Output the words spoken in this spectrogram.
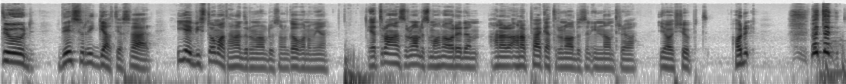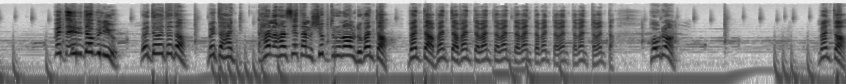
Dude, det är så riggat, jag svär. Jag visste om att han hade Ronaldo så de gav honom igen. Jag tror hans Ronaldo som han har redan, han har, han har packat Ronaldo sen innan tror jag. Jag har köpt. Har du... Vänta! Vänta, är det W? Vänta, vänta, vänta! Vänta, han, han, han säger att han har köpt Ronaldo, vänta! Vänta, vänta, vänta, vänta, vänta, vänta, vänta, vänta, vänta, vänta! Hold on! Vänta!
